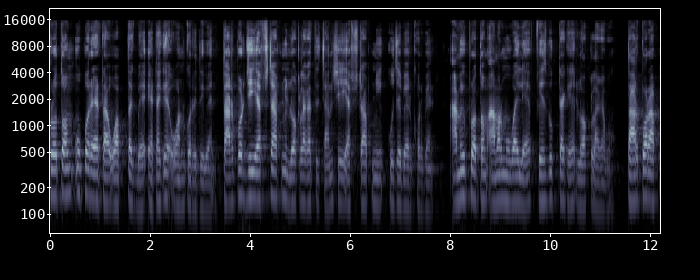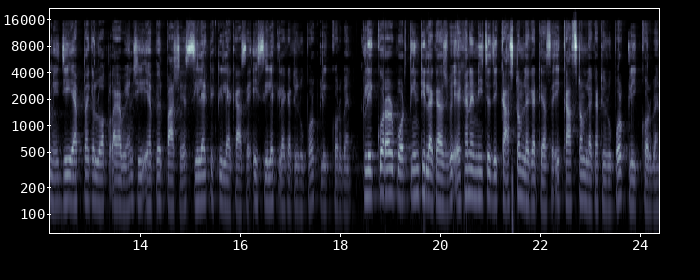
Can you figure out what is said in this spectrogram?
প্রথম উপরে এটা অফ থাকবে, এটাকে অন করে দিবেন। তারপর যে অ্যাপসটা আপনি লক লাগাতে চান, সেই অ্যাপসটা আপনি খুঁজে বের করবেন। আমি প্রথম আমার মোবাইলে ফেসবুকটাকে লক লাগাবো। তারপর আপনি যে অ্যাপটাকে লক লাগাবেন, সেই অ্যাপের পাশে সিলেক্ট একটি লেখা আছে, এই সিলেক্ট লেখাটির উপর ক্লিক করবেন। ক্লিক করার পর তিনটি লেখা আসবে, এখানে নিচে যে কাস্টম লেখাটি আছে, এই কাস্টম লেখাটির উপর ক্লিক করবেন।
